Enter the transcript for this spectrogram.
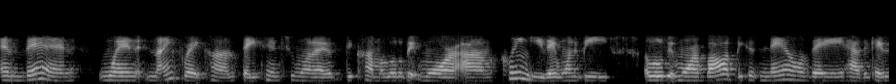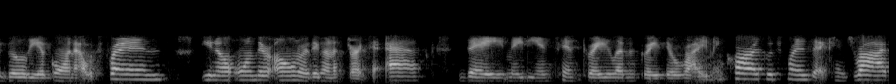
and then when ninth grade comes, they tend to want to become a little bit more um, clingy. They want to be a little bit more involved because now they have the capability of going out with friends, you know, on their own, or they're going to start to ask they maybe in 10th grade, 11th grade, they're riding in cars with friends that can drive,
